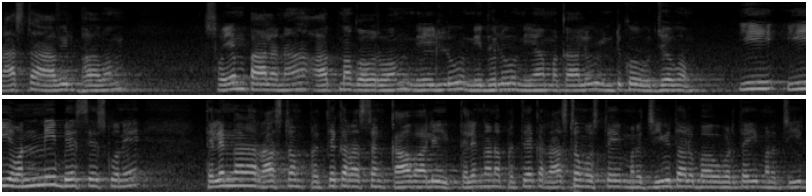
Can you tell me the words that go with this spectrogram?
రాష్ట్ర ఆవిర్భావం స్వయం పాలన ఆత్మగౌరవం నీళ్ళు నిధులు నియామకాలు ఇంటికో ఉద్యోగం ఈ ఇవన్నీ బేస్ చేసుకునే తెలంగాణ రాష్ట్రం ప్రత్యేక రాష్ట్రం కావాలి. తెలంగాణ ప్రత్యేక రాష్ట్రం వస్తే మన జీవితాలు బాగుపడతాయి మన జీ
